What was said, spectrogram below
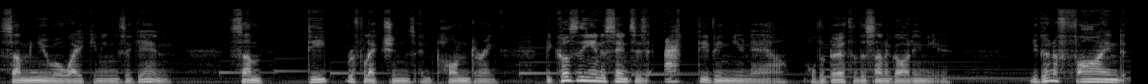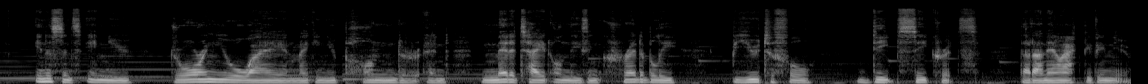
some new awakenings again, some deep reflections and pondering. Because the inner sense is active in you now, or the birth of the Son of God in you, you're going to find innocence in you drawing you away and making you ponder and meditate on these incredibly beautiful, deep secrets that are now active in you.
